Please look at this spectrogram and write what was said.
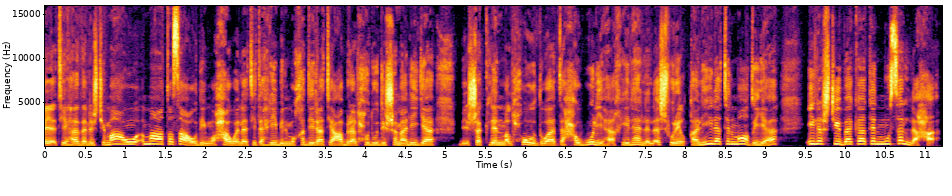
وياتي هذا الاجتماع مع تصاعد محاولات تهريب المخدرات عبر الحدود الشمالية بشكل ملحوظ وتحولها خلال الأشهر القليلة الماضية إلى اشتباكات مسلحة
